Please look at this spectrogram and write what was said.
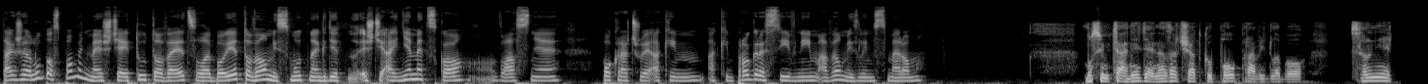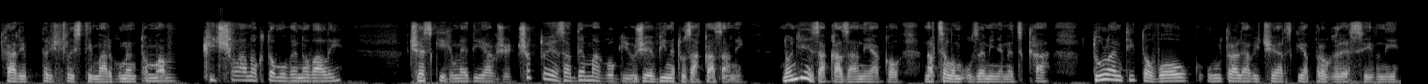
Takže Lubo, spomeňme ešte aj túto vec, lebo je to veľmi smutné, kde ešte aj Nemecko vlastne pokračuje akým, akým progresívnym a veľmi zlým smerom. Musím ťa hneď aj na začiatku popraviť, lebo silniečkári prišli s tým argumentom a článok tomu venovali v českých médiách, že čo to je za demagogiu, že je Vinetu zakázaný. No nie je zakázaný ako na celom území Nemecka. Tu len títo Vogue, ultraľavičiarsky a progresívny,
